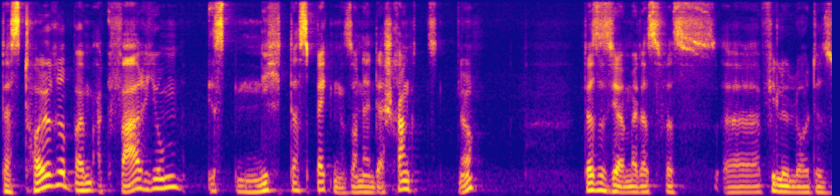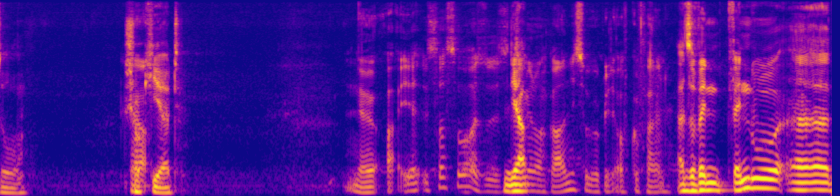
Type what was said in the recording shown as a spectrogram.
das Teure beim Aquarium ist nicht das Becken, sondern der Schrank. Ne? Das ist ja immer das, was äh, viele Leute so schockiert. Nö, ist das so? Also das Ja. ist mir noch gar nicht so wirklich aufgefallen. Also wenn, wenn du, äh,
